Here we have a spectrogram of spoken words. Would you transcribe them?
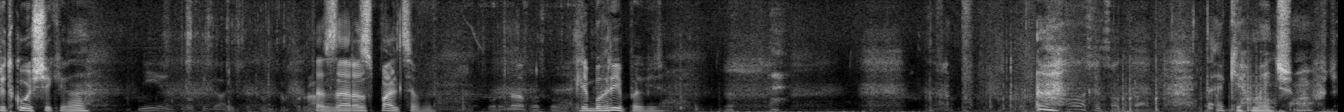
З-під кущиків, да? Ні, трохи далі. Та зараз з пальців. На просто. Либо гріпи візьме. О, 600 грам. Та яких менше, мабуть.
